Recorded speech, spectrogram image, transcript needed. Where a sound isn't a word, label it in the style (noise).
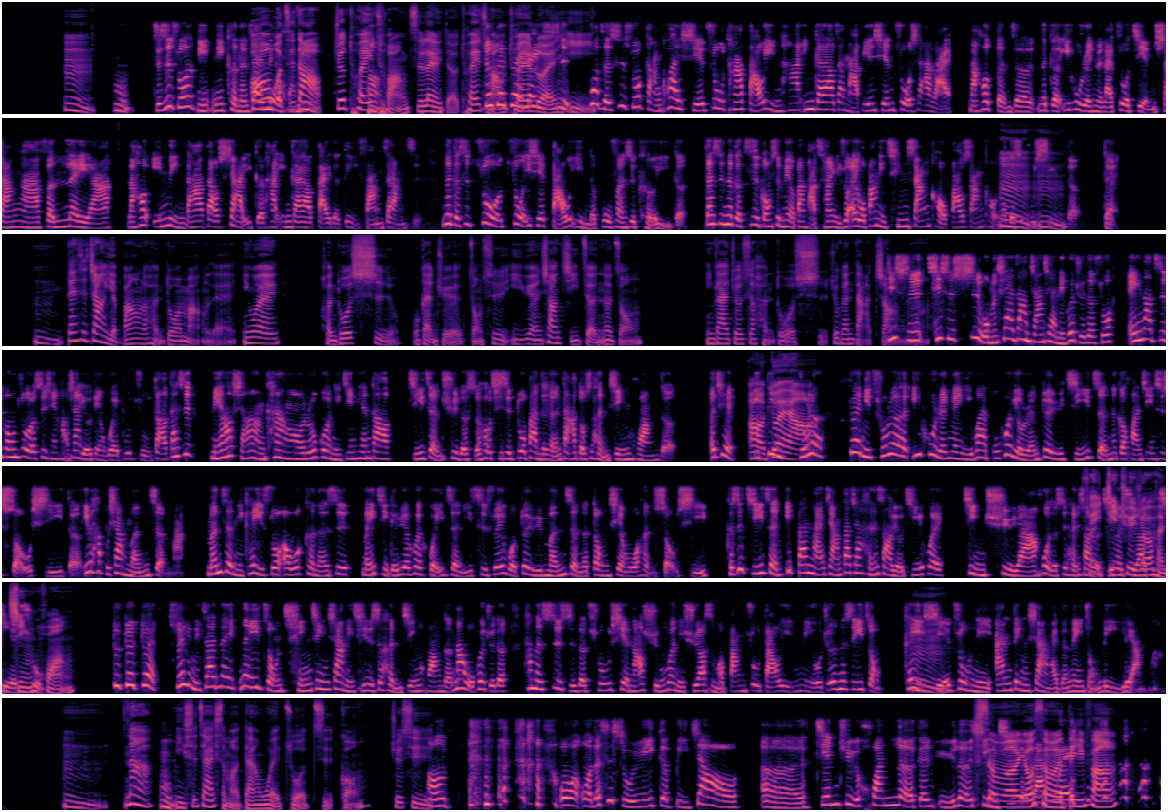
嗯嗯。只是说你，你你可能在那个、哦、我知道，就推床之类的，嗯、推床、对对对推轮椅，或者是说赶快协助他导引他应该要在哪边先坐下来，然后等着那个医护人员来做检伤啊、分类啊，然后引领他到下一个他应该要待的地方，这样子，那个是做做一些导引的部分是可以的，但是那个志工是没有办法参与说，哎，我帮你清伤口、包伤口，那个是不行的。嗯。嗯嗯，但是这样也帮了很多忙嘞，因为很多事我感觉总是医院像急诊那种，应该就是很多事，就跟打仗。其实其实是我们现在这样讲起来，你会觉得说，哎，那志工做的事情好像有点微不足道。但是你要想想看哦，如果你今天到急诊去的时候，其实多半的人大家都是很惊慌的，而且一定除了。对，你除了医护人员以外，不会有人对于急诊那个环境是熟悉的，因为它不像门诊嘛。门诊你可以说哦，我可能是每几个月会回诊一次，所以我对于门诊的动线我很熟悉。可是急诊一般来讲，大家很少有机会进去啊，或者是很少有机会需要去接触。慌。对对对，所以你在那那一种情境下，你其实是很惊慌的。那我会觉得他们适时的出现，然后询问你需要什么帮助，导引你，我觉得那是一种。可以协助你安定下来的那一种力量嘛？嗯，那嗯，你是在什么单位做志工？就是哦，(laughs) 我我的是属于一个比较呃兼具欢乐跟娱乐性。什么？有什么地方？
